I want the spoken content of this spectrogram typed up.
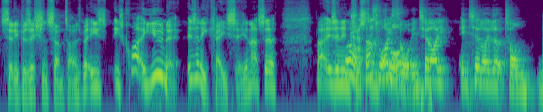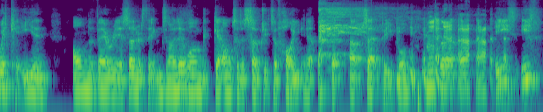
silly positions sometimes, but he's he's quite a unit, isn't he, Kasey? And that's a that is an Well, interesting. that's what I thought. thought until I until I looked on Wiki and on the various other things. And I don't want to get onto the subject of height and upset people. But he's he's.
